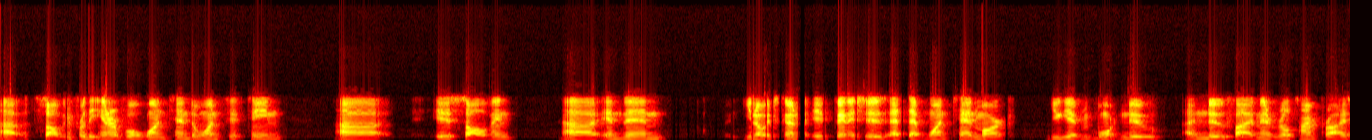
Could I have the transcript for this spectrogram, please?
uh, solving for the interval 110 to 115 uh, is solving, uh, and then you know it's to it finishes at that 110 mark you get more new a new five minute real time price,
